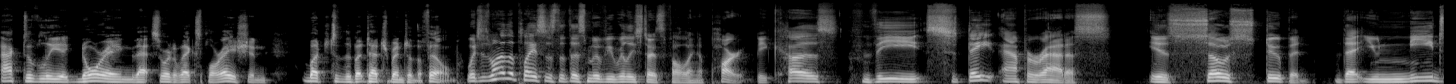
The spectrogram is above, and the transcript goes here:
actively ignoring that sort of exploration much to the detriment of the film Which is one of the places that this movie really starts falling apart because the state apparatus is so stupid that you need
